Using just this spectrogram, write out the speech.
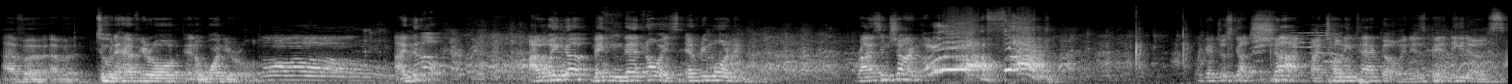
I have a, I have a two and a half year old and a one year old. Oh! I know. I wake up making that noise every morning. Rise and shine. Ah, fuck! Like I just got shot by Tony Packo and his banditos.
